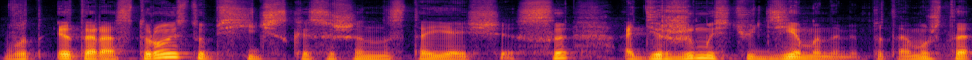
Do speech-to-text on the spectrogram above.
вот это расстройство психическое совершенно настоящее с одержимостью демонами, потому что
